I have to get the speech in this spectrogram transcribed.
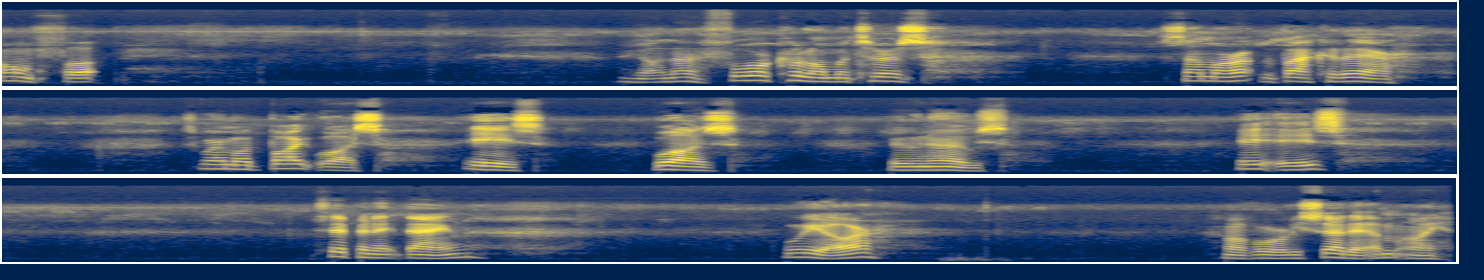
on foot. We got another four kilometers somewhere up the back of there. It's where my bike was, is, was, who knows. It is tipping it down. We are, I've already said it, haven't I?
